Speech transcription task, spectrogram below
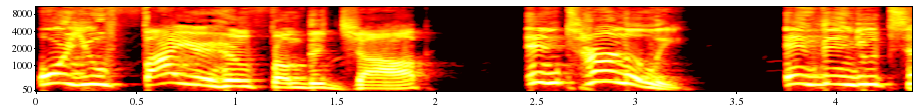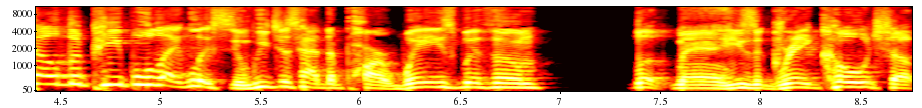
or you fire him from the job internally. And then you tell the people like, listen, we just had to part ways with him. Look, man, he's a great coach. I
